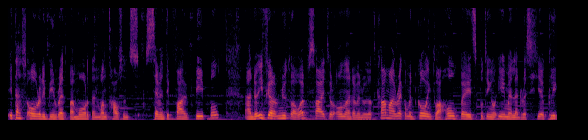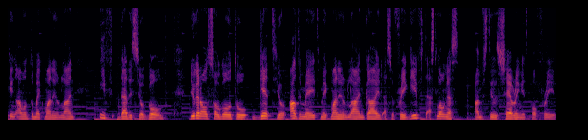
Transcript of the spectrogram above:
It has already been read by more than 1075 people and if you are new to our website youronlinerevenue.com I recommend going to our homepage, putting your email address here, clicking I want to make money online if that is your goal. You can also go to get your ultimate make money online guide as a free gift as long as I'm still sharing it for free.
